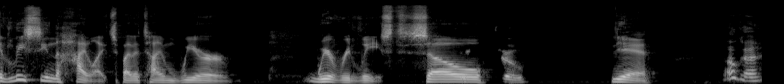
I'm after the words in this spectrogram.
at least seen the highlights by the time we're we're released. So true. Yeah. Okay.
